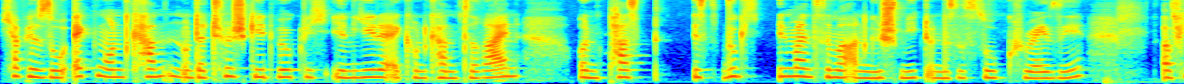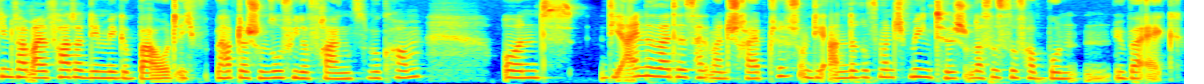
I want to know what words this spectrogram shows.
Ich habe hier so Ecken und Kanten und der Tisch geht wirklich in jede Ecke und Kante rein und passt, ist wirklich in mein Zimmer angeschmiegt und das ist so crazy. Auf jeden Fall hat mein Vater den mir gebaut. Ich habe da schon so viele Fragen zu bekommen. Und die eine Seite ist halt mein Schreibtisch und die andere ist mein Schminktisch und das ist so verbunden über Eck.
